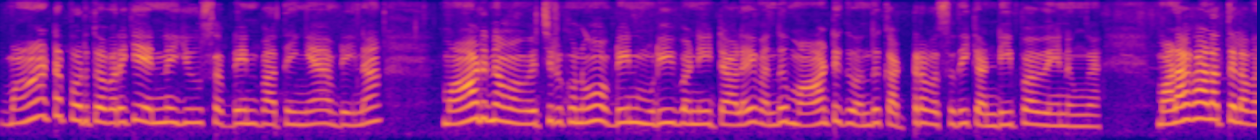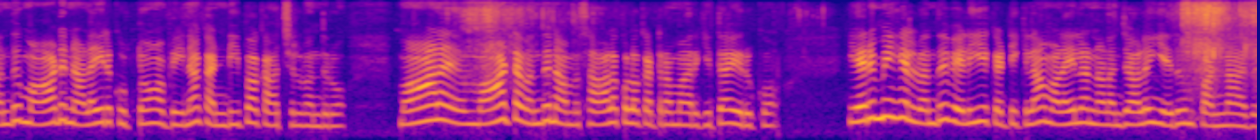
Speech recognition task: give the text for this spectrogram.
மாட்டை பொறுத்த வரைக்கும் என்ன யூஸ் அப்படின்னு பார்த்தீங்க அப்படின்னா மாடு நம்ம வச்சுருக்கணும் அப்படின்னு முடிவு பண்ணிட்டாலே வந்து மாட்டுக்கு வந்து கட்டுற வசதி கண்டிப்பாக வேணுங்க. மழை காலத்தில் வந்து மாடு நலையிறக்கிட்டோம் அப்படின்னா கண்டிப்பாக காய்ச்சல் வந்துடும் மாலை மாட்டை வந்து நம்ம சாலைக்குள்ளே கட்டுற மாதிரி தான் இருக்கும். எருமைகள் வந்து வெளியே கட்டிக்கலாம் மழையில் நனைஞ்சாலும் எதுவும் பண்ணாது.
